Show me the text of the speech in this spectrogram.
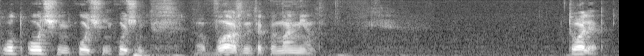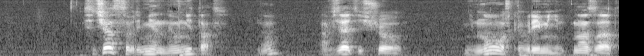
вот очень-очень-очень важный такой момент. Туалет. Сейчас современный унитаз, да? а взять еще немножко времени назад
